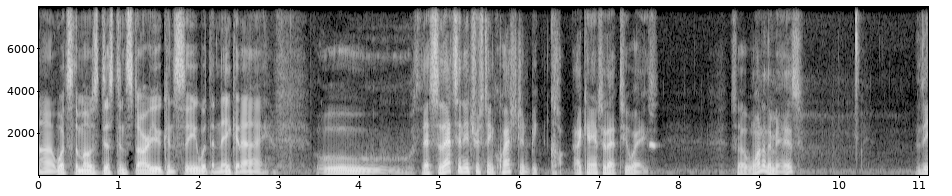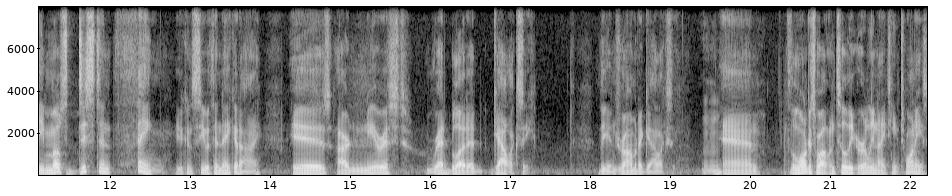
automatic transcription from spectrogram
Uh, what's the most distant star you can see with the naked eye? Ooh, that's so that's an interesting question. Because I can answer that two ways. So one of them is the most distant thing you can see with the naked eye is our nearest red-blooded galaxy, the Andromeda Galaxy, and for the longest while until the early 1920s,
